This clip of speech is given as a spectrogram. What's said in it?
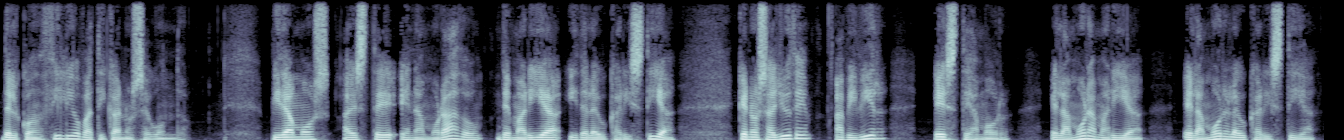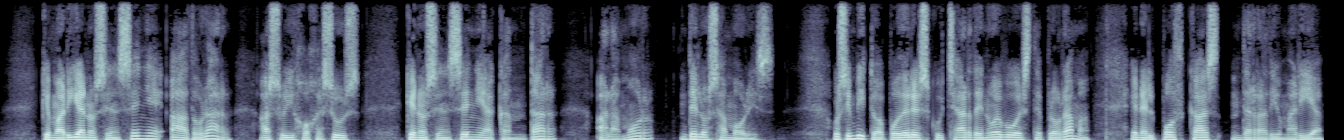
del Concilio Vaticano II. Pidamos a este enamorado de María y de la Eucaristía que nos ayude a vivir este amor, el amor a María, el amor a la Eucaristía, que María nos enseñe a adorar a su Hijo Jesús, que nos enseñe a cantar al amor de los amores. Os invito a poder escuchar de nuevo este programa en el podcast de Radio María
